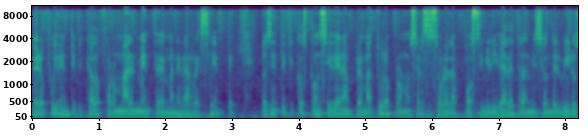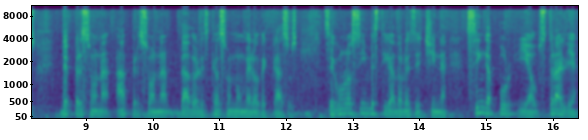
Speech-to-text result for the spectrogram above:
pero fue identificado formalmente de manera reciente. Los científicos consideran prematuro pronunciarse sobre la posibilidad de transmisión del virus de persona a persona, dado el escaso número de casos. Según los investigadores de China, Singapur y Australia,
